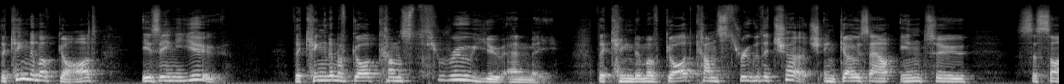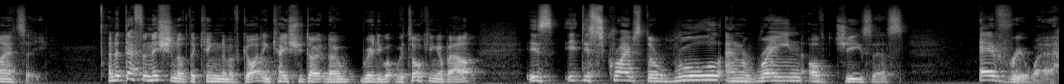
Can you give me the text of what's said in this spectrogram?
The kingdom of God is in you. The kingdom of God comes through you and me. The kingdom of God comes through the church and goes out into society. And a definition of the kingdom of God, in case you don't know really what we're talking about, is it describes the rule and reign of Jesus everywhere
